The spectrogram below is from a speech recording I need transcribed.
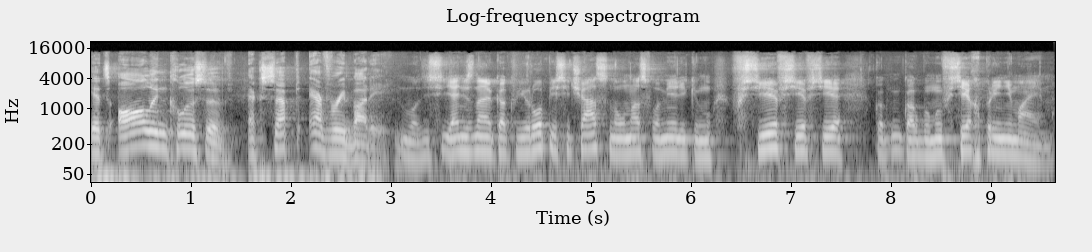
it's all inclusive except everybody. Вот. Я не знаю, как в Европе сейчас, но у нас в Америке ну, все, все, все, как, как бы мы всех принимаем.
